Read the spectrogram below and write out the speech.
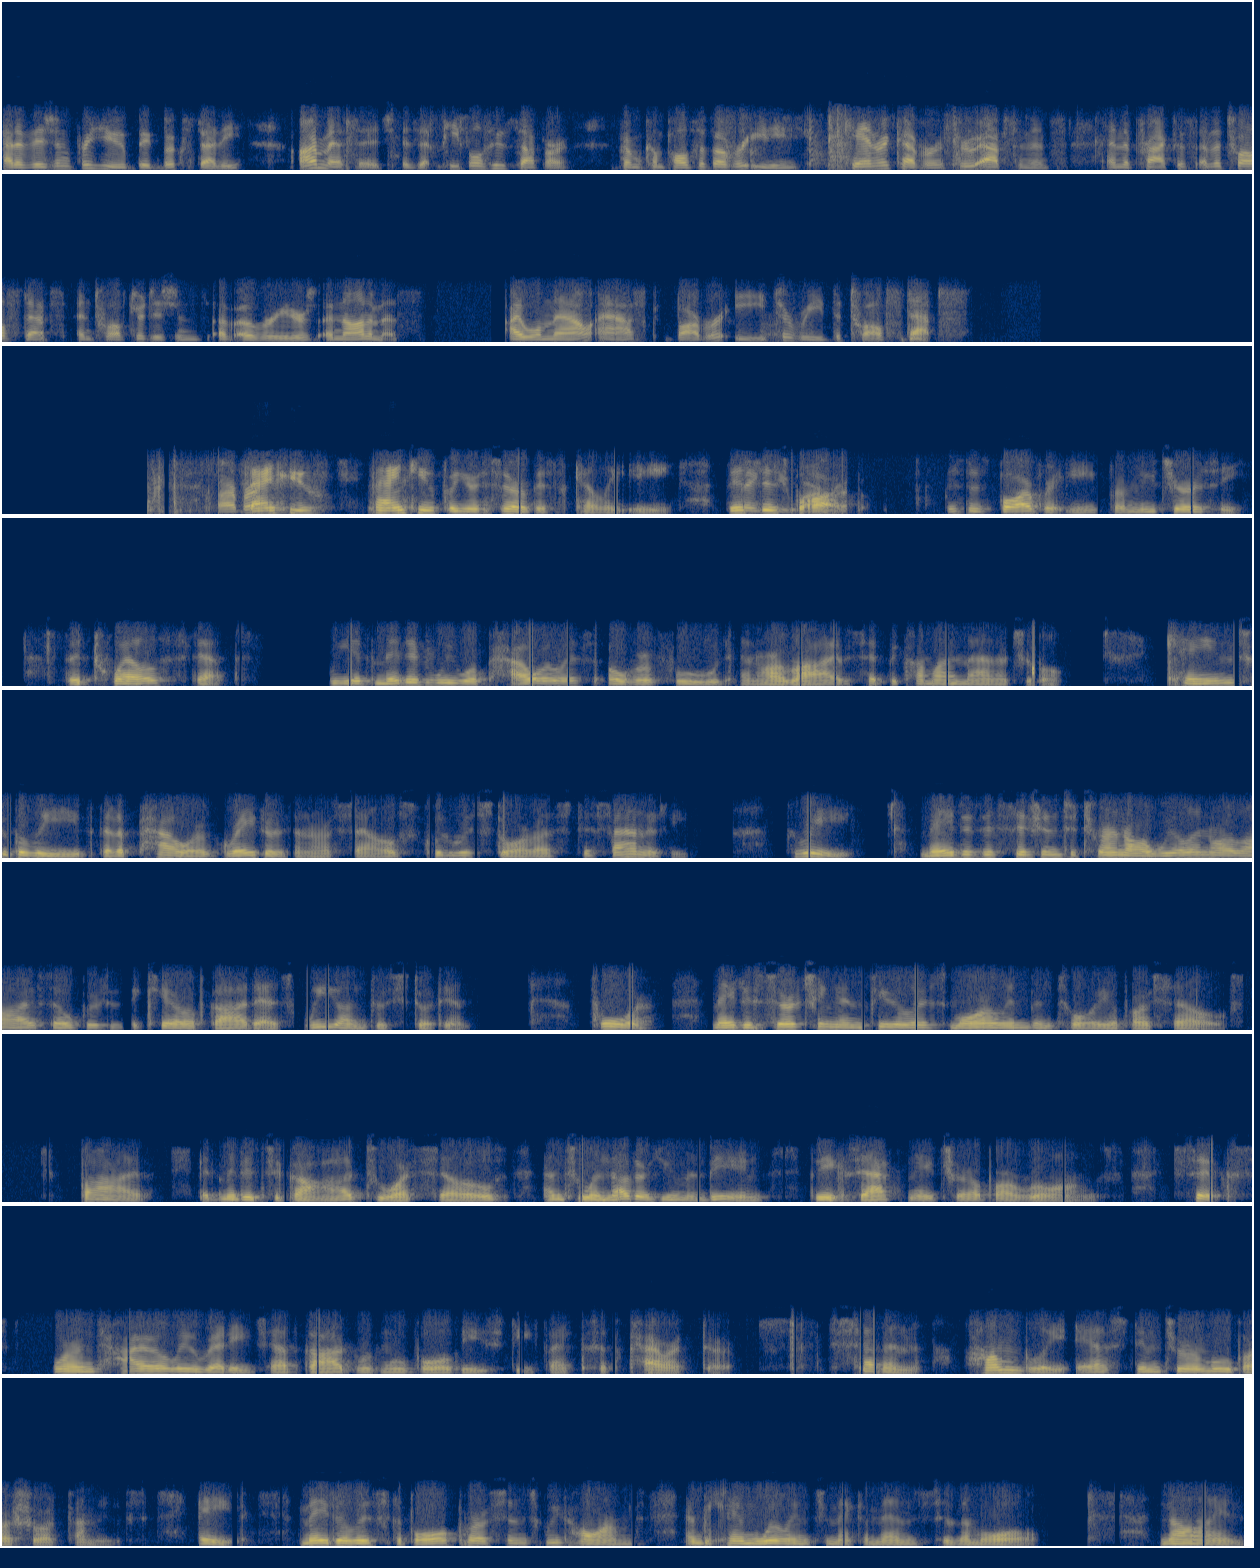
At a Vision for You Big Book study, our message is that people who suffer from compulsive overeating can recover through abstinence and the practice of the 12 steps and 12 traditions of Overeaters Anonymous. I will now ask Barbara E. to read the 12 steps. Barbara? Thank you. Thank you for your service, Kelly E. This Thank is you, Barbara. This is Barbara E. from New Jersey. The 12 steps. We admitted we were powerless over food and our lives had become unmanageable. Came to believe that a power greater than ourselves could restore us to sanity. Three, made a decision to turn our will and our lives over to the care of God as we understood Him. Four, made a searching and fearless moral inventory of ourselves. Five, admitted to God, to ourselves, and to another human being the exact nature of our wrongs. Six, we're entirely ready to have God remove all these defects of character. Seven, humbly asked Him to remove our shortcomings. Eight, made a list of all persons we'd harmed and became willing to make amends to them all. Nine,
